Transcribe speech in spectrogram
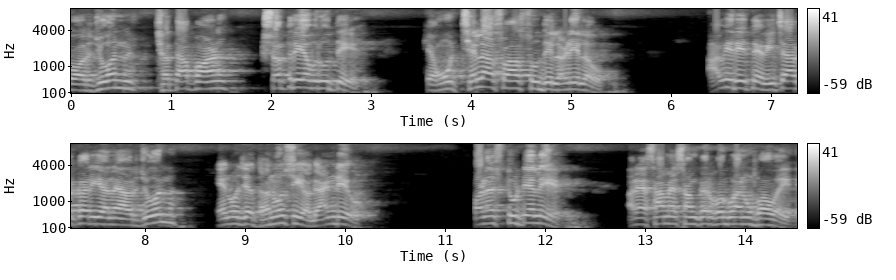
તો અર્જુન, છતાં પણ ક્ષત્રિય વૃત્તિ કે હું છેલ્લા શ્વાસ સુધી લડી લઉં. આવી રીતે વિચાર કરી અને અર્જુન, એનું જે ધનુષ્ય ગાંડીવ પણસ તૂટેલી અને સામે શંકર ભગવાન ઊભા હોય.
